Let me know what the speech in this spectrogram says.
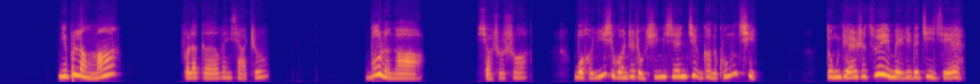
“你不冷吗？”弗洛格问小猪。“不冷啊。”小猪说。我很喜欢这种新鲜健康的空气，冬天是最美丽的季节。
